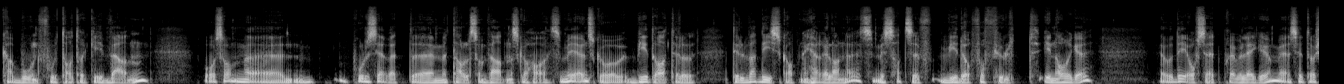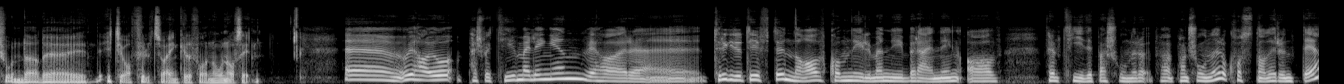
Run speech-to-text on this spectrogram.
karbonfotavtrykket i verden og som eh, produserer et eh, metall som verden skal ha. Så vi ønsker å bidra til, til verdiskapning her i landet. Vi satser videre for fullt i Norge. Og det er også et privilegium i en situasjon der det ikke var fullt så enkelt for noen år siden. Eh, vi har jo perspektivmeldingen, vi har trygdeutgifter. Nav kom nylig med en ny beregning av fremtidige pensjoner og kostnader rundt det.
